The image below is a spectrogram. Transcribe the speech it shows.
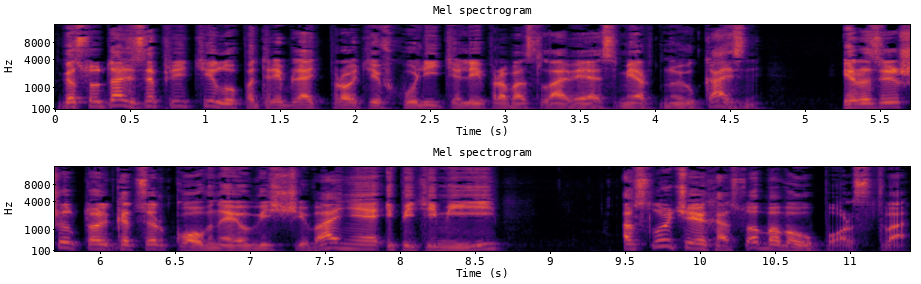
Государь запретил употреблять против хулителей православия смертную казнь и разрешил только церковное увещевание, эпитемии, а в случаях особого упорства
